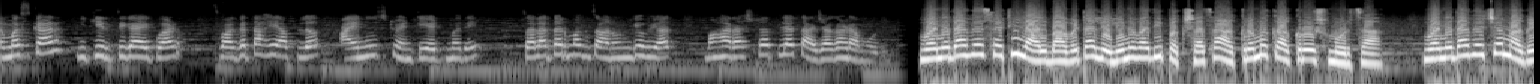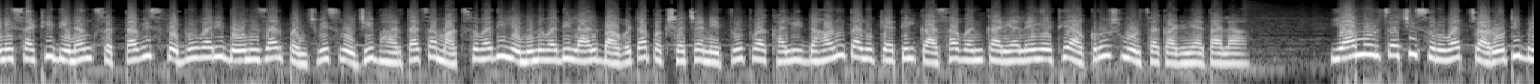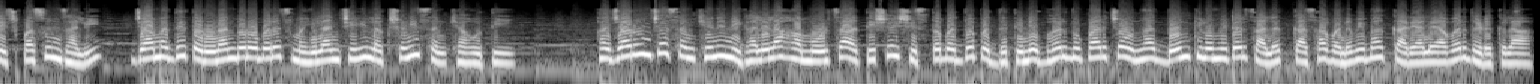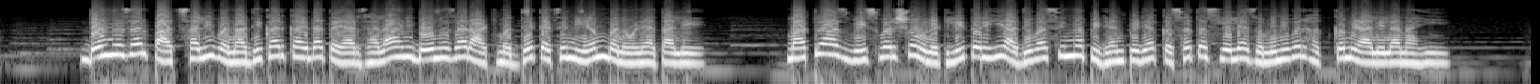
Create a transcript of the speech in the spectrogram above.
नमस्कार मी कीर्ती गायकवाड. स्वागत आहे आपलं आय न्यूज ट्वेंटी एटमध्ये. चला तर मग जाणून घेऊयात महाराष्ट्रातल्या ताज्या घडामोडी. वनदाव्यासाठी लाल बावटा लेलिनवादी पक्षाचा आक्रमक आक्रोश मोर्चा. वनदाव्याच्या मागणीसाठी दिनांक सत्तावीस फेब्रुवारी दोन हजार पंचवीस रोजी भारताचा मार्क्सवादी लेनिनवादी लाल बावटा पक्षाच्या नेतृत्वाखाली डहाणू तालुक्यातील कासा वन कार्यालय येथे आक्रोश मोर्चा काढण्यात आला. या मोर्चाची सुरुवात चारोटी ब्रिजपासून झाली ज्यामध्ये तरुणांबरोबरच महिलांचीही लक्षणीय संख्या होती. हजारोंच्या संख्येने निघालेला हा मोर्चा अतिशय शिस्तबद्ध पद्धतीने भर दुपारच्या उन्हात दोन किलोमीटर चालत कासा वनविभाग कार्यालयावर धडकला. दोन हजार पाच साली वनाधिकार कायदा तयार झाला आणि दोन हजार आठमध्ये त्याचे नियम बनवण्यात आले. मात्र आज वीस वर्ष उलटली तरीही आदिवासींना पिढ्यानपिढ्या कसत असलेल्या जमिनीवर हक्क मिळालेला नाही.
